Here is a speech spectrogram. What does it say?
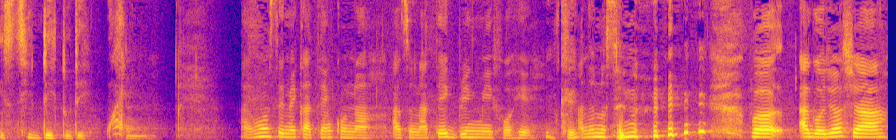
e still dey today? Why? I wan say make I thank una as una take bring me for here. Okay. I no know say no. but I go just share.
